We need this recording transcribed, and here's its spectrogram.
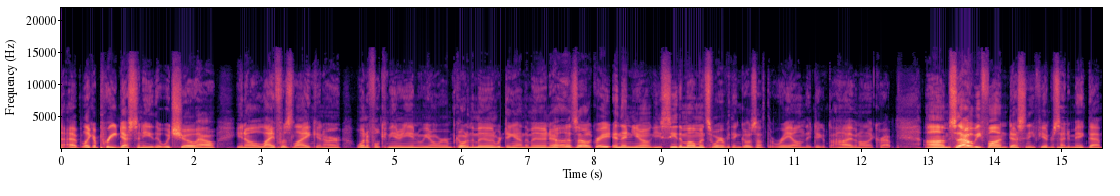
uh, like a pre-destiny that would show how you know life was like in our wonderful community and you know we're going to the moon we're digging on the moon. Oh that's all great. And then you know you see the moments where everything goes off the rail and they dig up the hive and all that crap. Um, so that would be fun destiny if you ever decide to make that.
